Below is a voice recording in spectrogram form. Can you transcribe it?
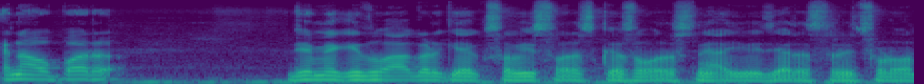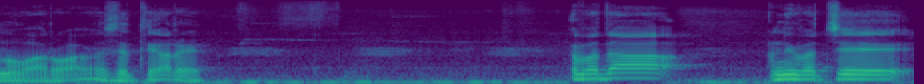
એના ઉપર, જે મેં કીધું આગળ કે એકસો વીસ વર્ષ કે સો વર્ષની આયુ જ્યારે શરીર છોડવાનો વારો આવે છે ત્યારે, એ બધાની વચ્ચે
